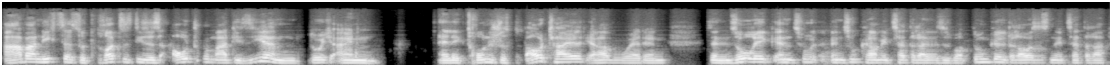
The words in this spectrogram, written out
Aber nichtsdestotrotz ist dieses Automatisieren durch ein elektronisches Bauteil, ja, wo er denn Sensorik hinzu, hinzukam, etc., es ist überhaupt dunkel draußen, etc.,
